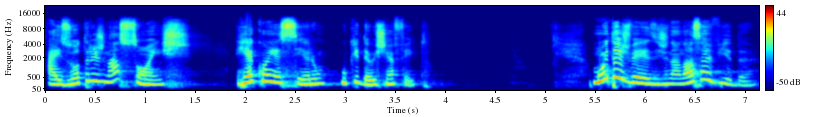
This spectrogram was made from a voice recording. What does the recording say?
as outras nações reconheceram o que Deus tinha feito. Muitas vezes na nossa vida,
